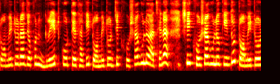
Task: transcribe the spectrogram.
টমেটোটা যখন গ্রেট করতে থাকি, টমেটোর যে খোসাগুলো আছে না, সেই খোসাগুলো কিন্তু টমেটোর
